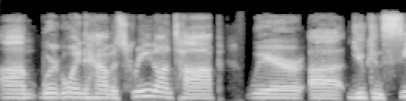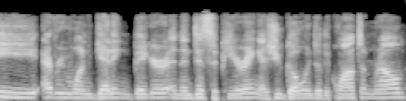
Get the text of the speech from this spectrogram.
um, we're going to have a screen on top where uh, you can see everyone getting bigger and then disappearing as you go into the quantum realm.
